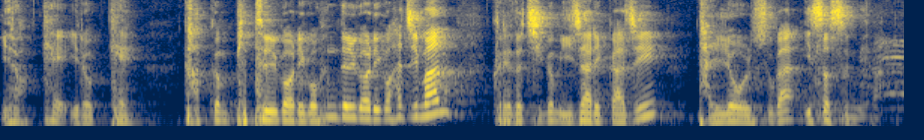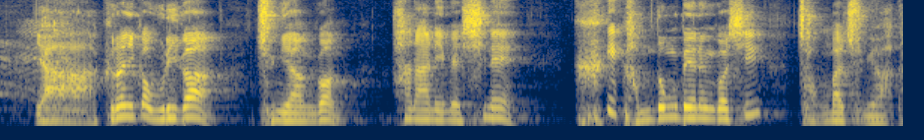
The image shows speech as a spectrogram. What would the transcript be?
이렇게 이렇게 가끔 비틀거리고 흔들거리고 하지만 그래도 지금 이 자리까지 달려올 수가 있었습니다. 야, 그러니까 우리가 중요한 건 하나님의 신에 크게 감동되는 것이 정말 중요하다.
